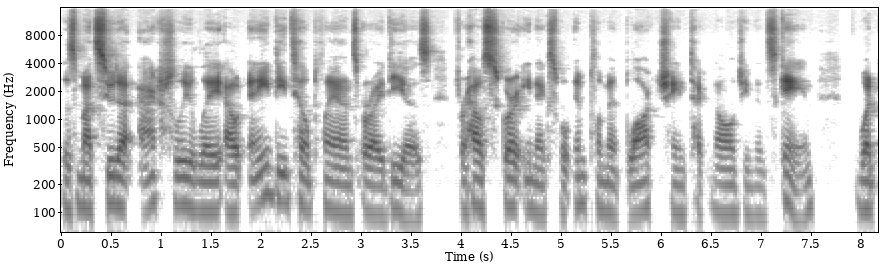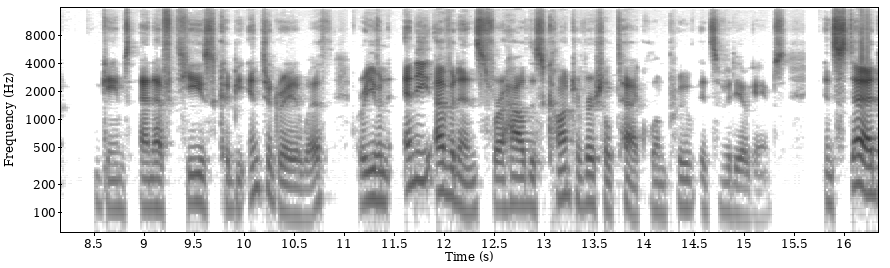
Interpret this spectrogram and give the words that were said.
does Matsuda actually lay out any detailed plans or ideas for how Square Enix will implement blockchain technology in its game, what games NFTs could be integrated with, or even any evidence for how this controversial tech will improve its video games. Instead,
